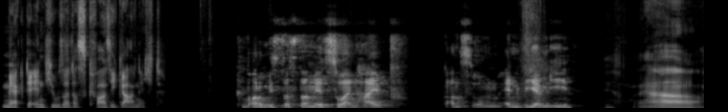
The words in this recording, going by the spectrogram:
merkt der Enduser das quasi gar nicht. Warum ist das dann jetzt so ein Hype, ganz um NVMe? Ja,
